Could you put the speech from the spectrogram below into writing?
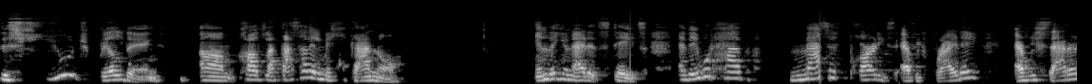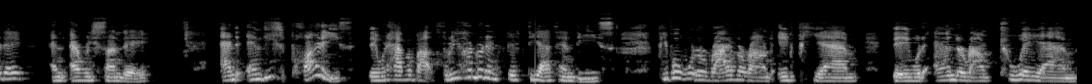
this huge building um, called La Casa del Mexicano in the United States. And they would have massive parties every Friday, every Saturday, and every Sunday. And in these parties, they would have about 350 attendees. People would arrive around 8 p.m. They would end around 2 a.m.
